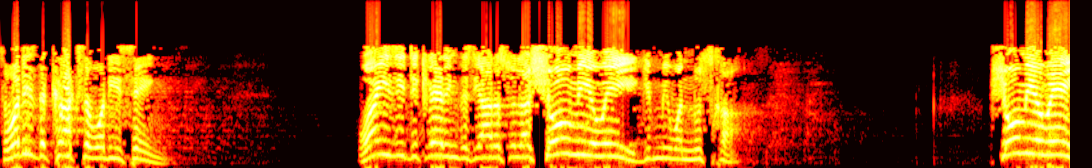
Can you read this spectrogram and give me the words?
So what is the crux of what he is saying? Why is he declaring this? Ya Rasulullah, show me a way. Give me one nuskha. Show me a way.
